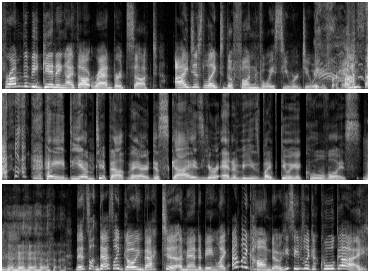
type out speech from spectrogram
from the beginning, I thought Radbert sucked. I just liked the fun voice you were doing for him. hey, DM tip out there disguise your enemies by doing a cool voice. that's that's like going back to Amanda being like, I like Hondo. He seems like a cool guy.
